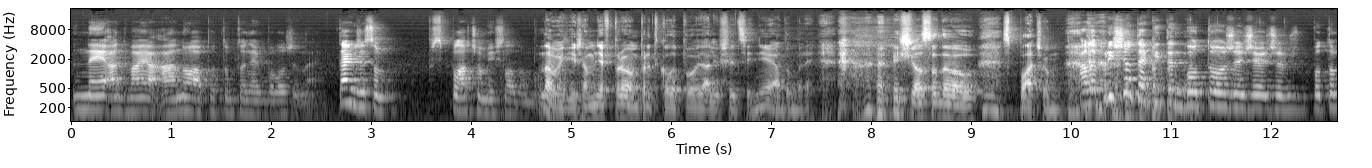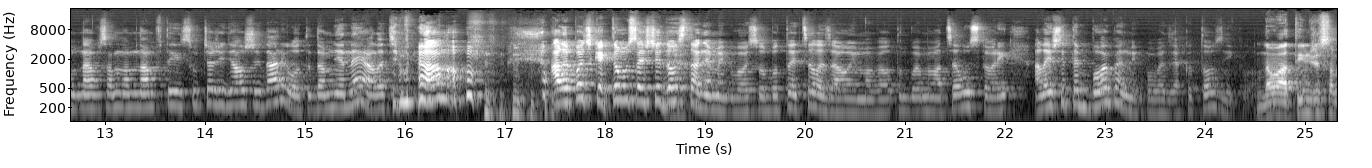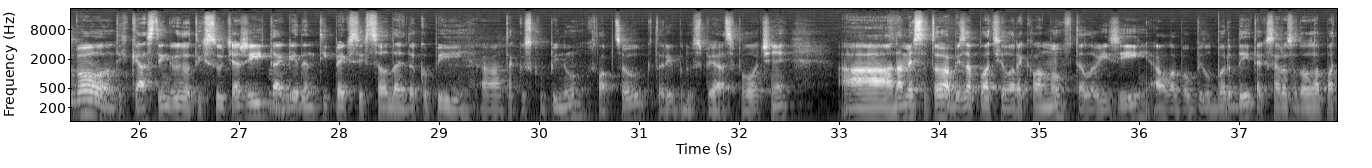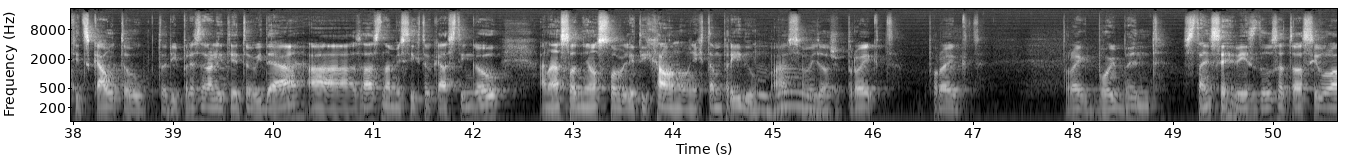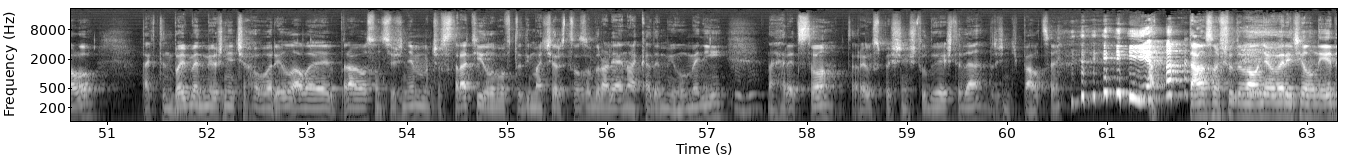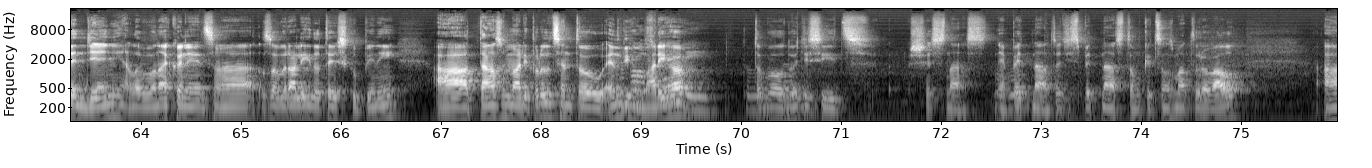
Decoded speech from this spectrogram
ne a dvaja áno a potom to nejak bolo, že ne. Takže som s plačom išla domov. No vidíš, a mne v prvom predkole povedali všetci nie a dobre. Išiel som domov s plačom. Ale prišiel taký ten bod toho, že, že, že potom nám, sa nám, nám v tej súťaži ďalšie darilo, teda mne ne, ale tebe áno. ale počkaj, k tomu sa ešte dostaneme k Voice, lebo to je celé zaujímavé, o tom budeme mať celú story, ale ešte ten boyband mi povedz, ako to vzniklo. No a tým, že som bol na tých castingoch do tých súťaží, tak jeden typek si chcel dať dokopy a, takú skupinu chlapcov, ktorí budú spievať spoločne. A namiesto toho, aby zaplatil reklamu v televízii alebo billboardy, tak sa rozhodol zaplatiť scoutov, ktorí prezrali tieto videá a záznamy z týchto castingov a následne oslovili tých chalanov, nech tam prídu. Mm-hmm. A ja som videl, že projekt, projekt, projekt Boyband, Staň sa hviezdou sa to asi volalo, tak ten boyband mi už niečo hovoril, ale pravil som si, že nemám čo stratiť, lebo vtedy ma čerstvo zobrali aj na Akadémiu umení, Mhm. na herectvo, ktoré úspešne študuješ teda, držím ti palce. ja. Tam som študoval neuveriteľný jeden deň, lebo nakoniec ma zobrali do tej skupiny a tam sme mali producentov bolo Mariho. To bolo 2016, nie 15, 2015, keď som zmaturoval. A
